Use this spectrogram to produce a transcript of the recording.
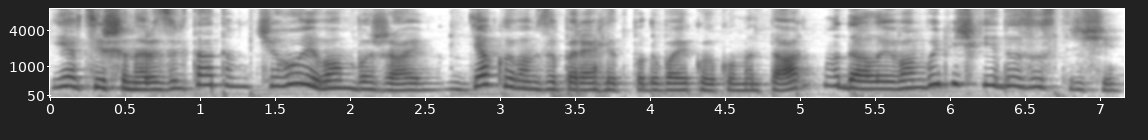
Я втішена результатом, чого і вам бажаю. Дякую вам за перегляд, подобайку і коментар. Вдалої вам випічки і до зустрічі!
